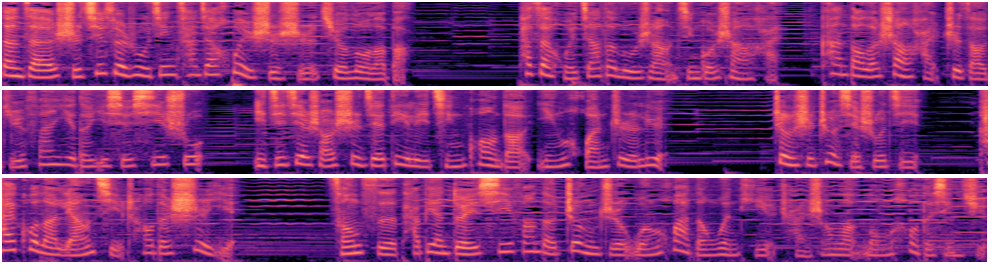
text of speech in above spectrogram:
但在十七岁入京参加会试时却落了榜。他在回家的路上经过上海，看到了上海制造局翻译的一些西书。以及介绍世界地理情况的《银环志略》，正是这些书籍开阔了梁启超的视野。从此，他便对西方的政治、文化等问题产生了浓厚的兴趣。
